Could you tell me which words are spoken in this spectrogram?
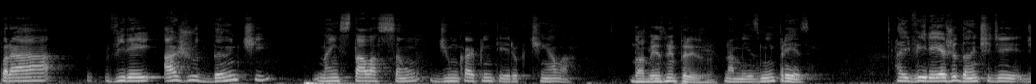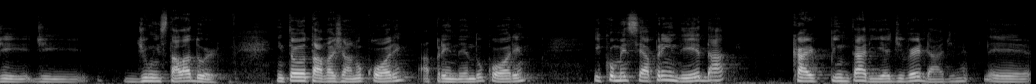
para virei ajudante na instalação de um carpinteiro que tinha lá, Da mesma empresa. na mesma empresa. Aí virei ajudante de, de, de, de um instalador. Então eu estava já no Core, aprendendo o Core, e comecei a aprender da carpintaria de verdade, né? É,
